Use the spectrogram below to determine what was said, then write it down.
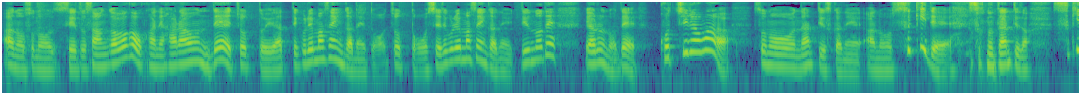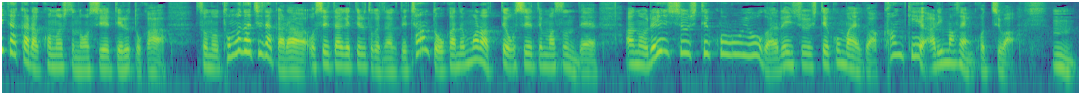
あの、その生徒さん側がお金払うんで、ちょっとやってくれませんかねと、ちょっと教えてくれませんかねっていうのでやるので、こちらは、その、なんていうんですかね、あの、好きで、その、なんていうの、好きだからこの人の教えてるとか、その友達だから教えてあげてるとかじゃなくて、ちゃんとお金もらって教えてますんで、あの、練習してこようが練習してこまいが関係ありません、こっちは。うん。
